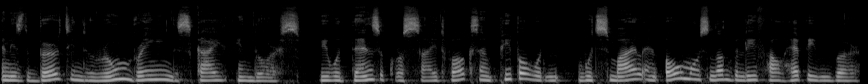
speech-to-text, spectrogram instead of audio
and is the bird in the room bringing the sky indoors. We would dance across sidewalks, and people would, would smile and almost not believe how happy we were,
